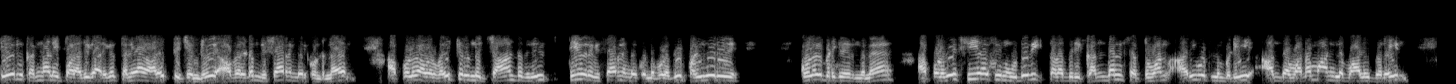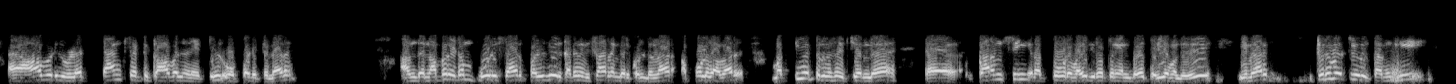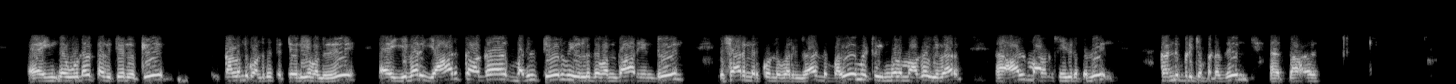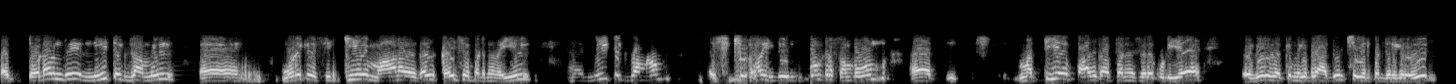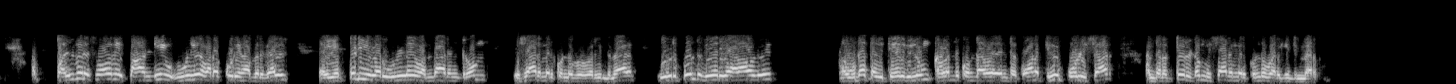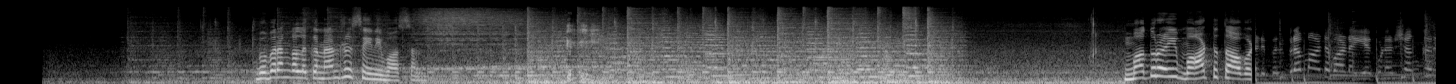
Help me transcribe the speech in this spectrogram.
தேர்வு கண்காணிப்பாளர் அதிகாரிகள் தனியாக அழைத்து சென்று அவரிடம் விசாரணை மேற்கொண்டனர். அப்பொழுது அவர் வைத்திருந்த சான்றிதழில் தீவிர விசாரணை மேற்கொண்ட பொழுது பல்வேறு குளறுபடிகள் இருந்தன. அப்பொழுது சிஆர்சியின் உதவி தளபதி கந்தன் சத்துவான் அறிவுறுத்தின்படி அந்த வடமாநில வாலிபரை அஹ், ஆவடியில் உள்ள டேங்க் செட் காவல் நிலையத்தில் ஒப்படைத்தனர். அந்த நபரிடம் போலீசார் பல்வேறு கடன் விசாரணை மேற்கொண்டனர். அப்பொழுது அவர் மத்திய பிரதேசத்தைச் சேர்ந்த கரண் சிங் ரத்தோர் வயது இருபத்தி என்பது தெரிய வந்தது. இவர் திருவற்றூரில் தங்கி இந்த உடல் தகுதி தேர்வுக்கு கலந்து கொண்டது தெரிய வந்தது. இவர் யாருக்காக பதில் தேர்வு எழுத வந்தார் என்று விசாரணை மேற்கொண்டு வருகிறார் இந்த பயோமெட்ரிக் மூலமாக இவர் ஆள் மாறம் செய்திருப்பது கண்டுபிடிக்கப்பட்டது. தொடர்ந்து நீட் எக்ஸாமில் முறைக்கு சிக்கிய மாணவர்கள் கைது செய்யப்பட்ட நிலையில் நீட் எக்ஸாமிலும் சிக்கியதால் இது போன்ற சம்பவம் மத்திய பாதுகாப்பு பணி சேரக்கூடிய வீரர்களுக்கு மிகப்பெரிய அதிர்ச்சி ஏற்பட்டிருக்கிறது. பல்வேறு சோதனை தாண்டி உள்ளே வரக்கூடிய நபர்கள் அஹ், எப்படி இவர் உள்ளே வந்தார் என்றும் விசாரணை மேற்கொண்டு வருகின்றனர். இவர் போன்று வேறு யாராவது உடற்தகுதி தேர்விலும் கலந்து கொண்டார்கள் என்ற கோணத்திலும் போலீசார் அந்த ரத்தோரிடம் விசாரணை மேற்கொண்டு வருகின்றனர். விவரங்களுக்கு நன்றி சீனிவாசன். மதுரை மாட்டுத்தாவணி பிரம்மாண்டமான இயக்குனர் சங்கர்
